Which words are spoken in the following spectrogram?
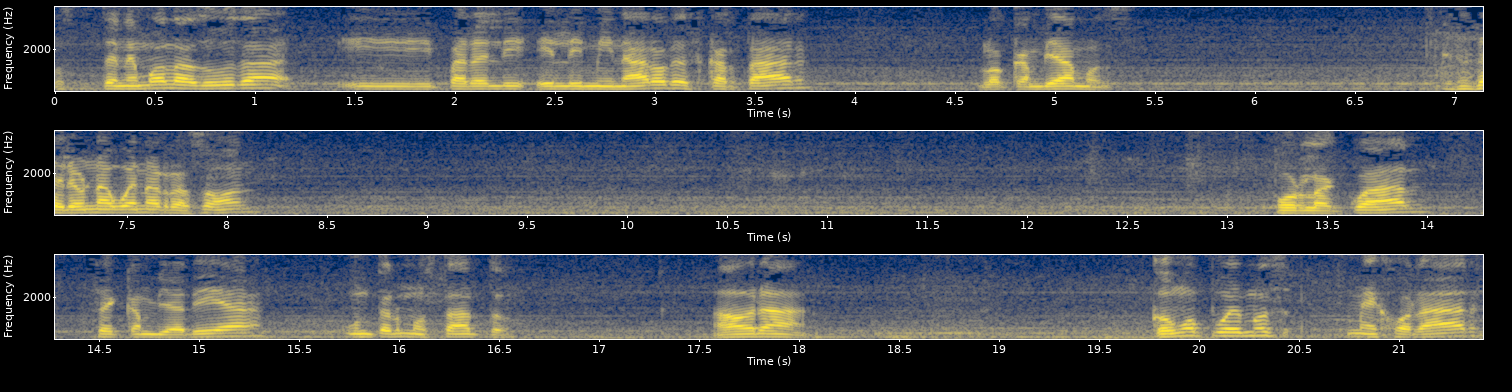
pues tenemos la duda y para eliminar o descartar lo cambiamos. Esa sería una buena razón. Por la cual se cambiaría un termostato. Ahora, ¿cómo podemos mejorar?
